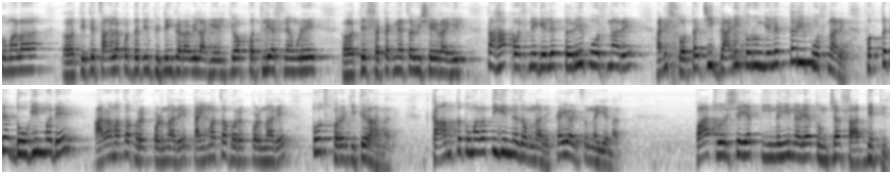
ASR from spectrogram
तुम्हाला तिथे चांगल्या पद्धतीने फिटिंग करावी लागेल किंवा पतली असल्यामुळे ते सटकण्याचा विषय राहील. तर हा पोचणे गेले तरी पोचणार आहे आणि स्वतःची गाडी करून गेले तरी पोचणार. आहे फक्त त्या दोघींमध्ये आरामाचा फरक पडणार आहे टायमाचा फरक पडणार आहे तोच फरक इथे राहणार. आहे काम तर तुम्हाला तिघींना जमणार आहे काही अडचण नाही येणार. पाच वर्ष या तीनही नळ्या तुमच्या साथ देतील.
